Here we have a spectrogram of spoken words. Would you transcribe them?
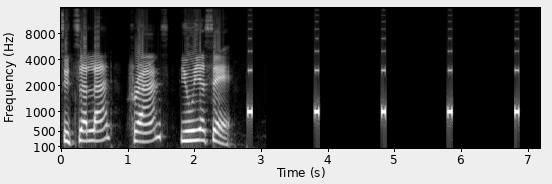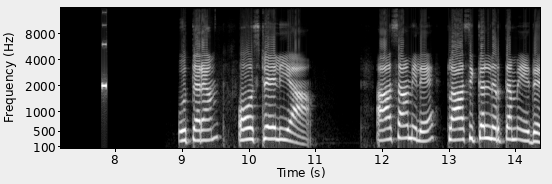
Switzerland France U S A ഉത്തരം ഓസ്ട്രേലിയ. ആസാമിലെ ക്ലാസിക്കൽ നൃത്തം ഏത്?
